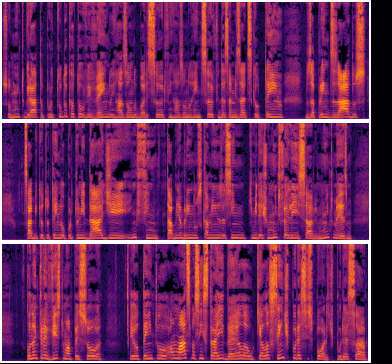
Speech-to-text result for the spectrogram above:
Sou muito grata por tudo que eu tô vivendo em razão do body surf, em razão do handsurf, das amizades que eu tenho, dos aprendizados sabe? Que eu tô tendo a oportunidade, enfim, tá me abrindo uns caminhos assim que me deixam muito feliz, sabe? Muito mesmo. Quando eu entrevisto uma pessoa, eu tento ao máximo assim extrair dela o que ela sente por esse esporte, por essa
